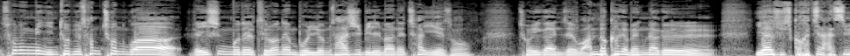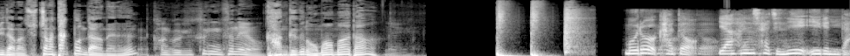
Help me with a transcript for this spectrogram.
손흥민 인터뷰 3천과 레이싱 모델 드러낸 볼륨 41만의 차이에서 저희가 이제 완벽하게 맥락을 이해할 수 있을 것 같진 않습니다만 숫자만 딱 본 다음에는 간극이 크긴 크네요. 간극은 어마어마하다. 네. 뭐로 가도 야한 사진이 이긴다.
